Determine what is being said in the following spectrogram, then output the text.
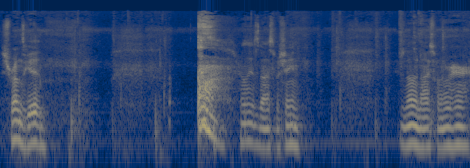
This runs good. really is a nice machine. There's another nice one over here.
